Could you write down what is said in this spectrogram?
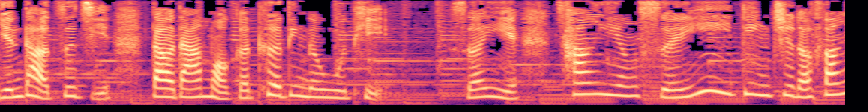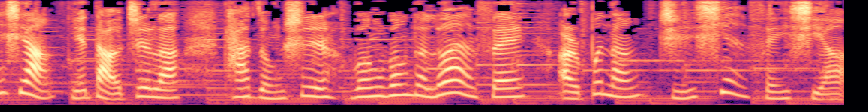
引导自己到达某个特定的物体，所以苍蝇随意定制的方向也导致了它总是嗡嗡的乱飞，而不能直线飞行。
